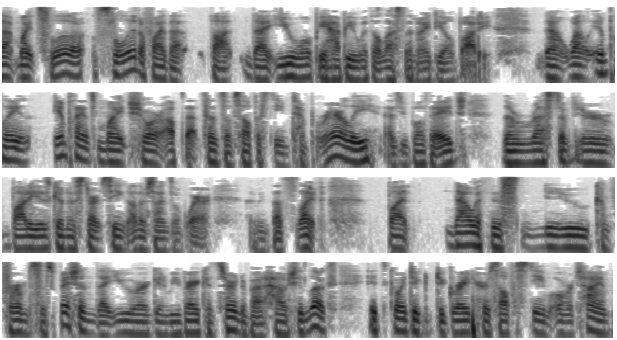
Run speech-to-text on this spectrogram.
that might solidify that thought that you won't be happy with a less than ideal body. Now, while implant, implants might shore up that sense of self-esteem temporarily as you both age, the rest of your body is going to start seeing other signs of wear. I mean, that's life. But now with this new confirmed suspicion that you are going to be very concerned about how she looks, it's going to degrade her self-esteem over time,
